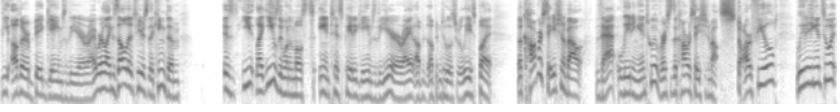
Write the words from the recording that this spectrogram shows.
the other big games of the year. Right, where like Zelda Tears of the Kingdom is e- like easily one of the most anticipated games of the year, right? Up up until its release, but the conversation about that leading into it versus the conversation about Starfield leading into it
